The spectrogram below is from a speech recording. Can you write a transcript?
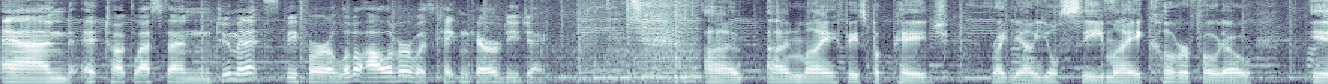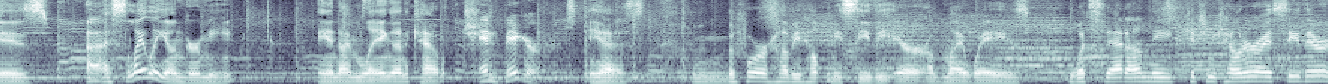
And it took less than two minutes before little Oliver was taking care of DJ. Uh, on my Facebook page right now, you'll see my cover photo is a slightly younger me, and I'm laying on a couch. And bigger. Yes. Before hubby helped me see the error of my ways. What's that on the kitchen counter I see there?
